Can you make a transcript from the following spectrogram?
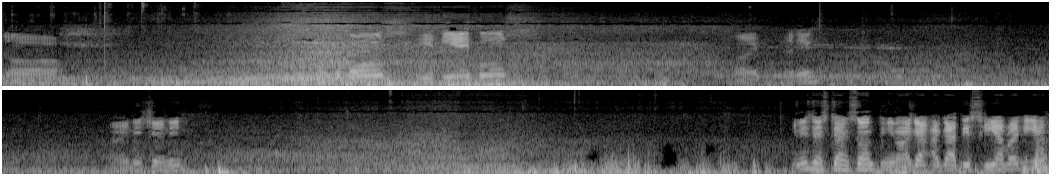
So, that's the balls, the ETA balls. Alright, ready? Any Jenny? You need to understand something, you know, I got I got this here right here.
